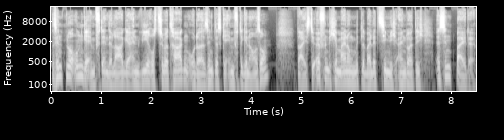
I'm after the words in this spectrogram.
Sind nur ungeimpfte in der Lage, ein Virus zu übertragen oder sind es geimpfte genauso? Da ist die öffentliche Meinung mittlerweile ziemlich eindeutig. Es sind beide.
